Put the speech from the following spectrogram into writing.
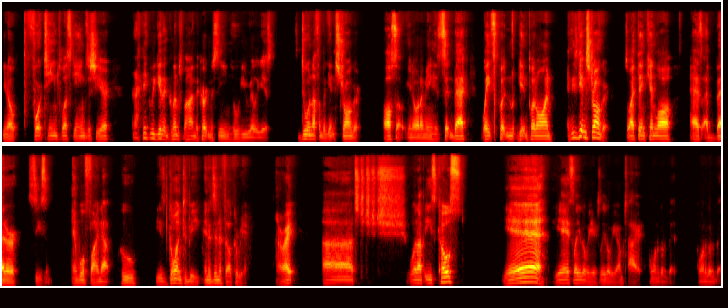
you know, 14 plus games this year. And I think we get a glimpse behind the curtain of seeing who he really is. Doing nothing but getting stronger. Also, you know what I mean? He's sitting back, weights putting getting put on, and he's getting stronger. So I think Kinlaw has a better season. And we'll find out who he's going to be in his NFL career. All right. Uh what up, East Coast? Yeah, yeah, it's late over here. It's late over here. I'm tired. I want to go to bed. I want to go to bed.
